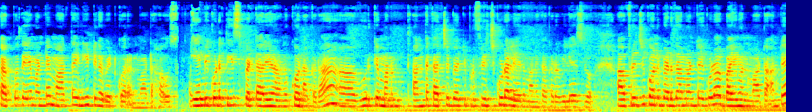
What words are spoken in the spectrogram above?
కాకపోతే ఏమంటే మా అత్తయ్య నీట్గా పెట్టుకోరనమాట హౌస్ ఏమి కూడా తీసి పెట్టాలి అని అనుకోను అక్కడ. ఊరికే మనం అంత ఖర్చు పెట్టి ఇప్పుడు ఫ్రిడ్జ్ కూడా లేదు మనకి అక్కడ విలేజ్లో ఆ ఫ్రిడ్జ్ కొని పెడదామంటే కూడా భయం అనమాట అంటే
